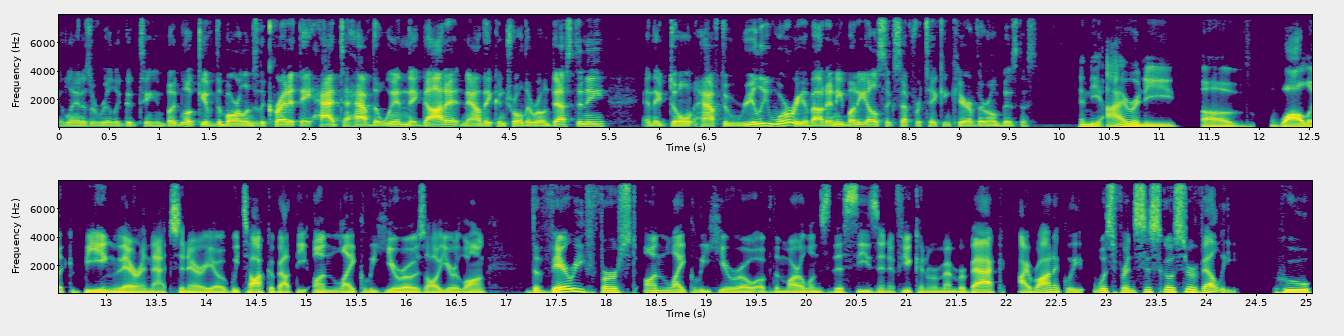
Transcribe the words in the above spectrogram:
Atlanta's a really good team. But look, give the Marlins the credit. They had to have the win. They got it. Now they control their own destiny, and they don't have to really worry about anybody else except for taking care of their own business. And the irony of Wallach being there in that scenario. We talk about the unlikely heroes all year long. The very first unlikely hero of the Marlins this season, if you can remember back, ironically, was Francisco Cervelli, who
